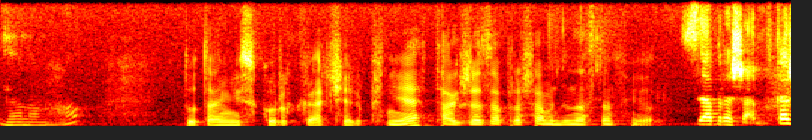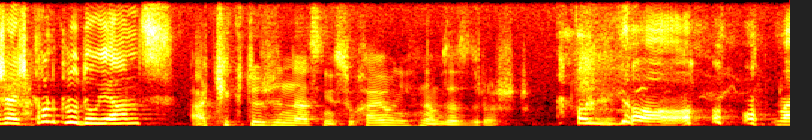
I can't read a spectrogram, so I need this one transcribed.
No, no, no. Tutaj mi skórka cierpnie. Także zapraszamy do następnego. Zapraszamy. W każdym razie konkludując, A ci, którzy nas nie słuchają, niech nam zazdroszczą. o no,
